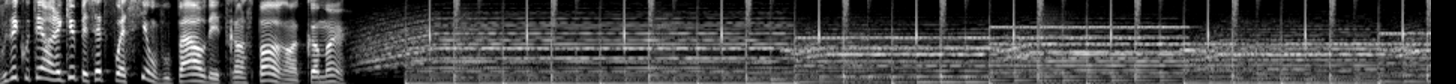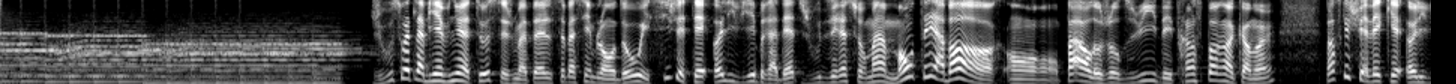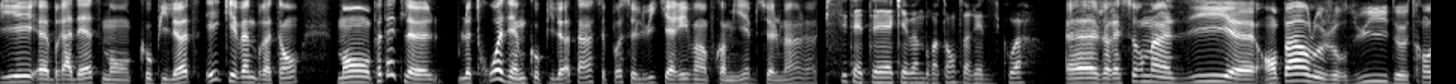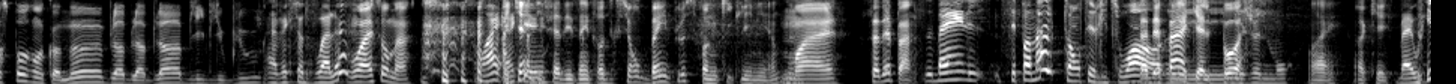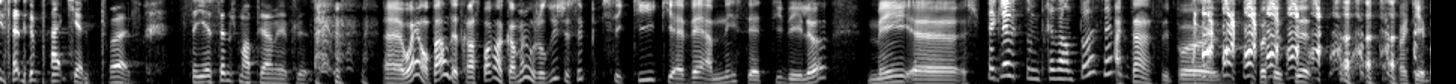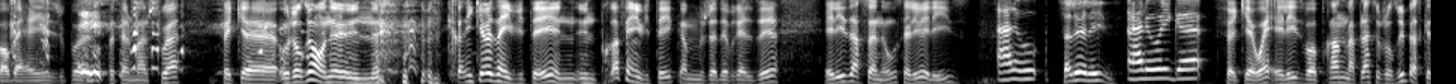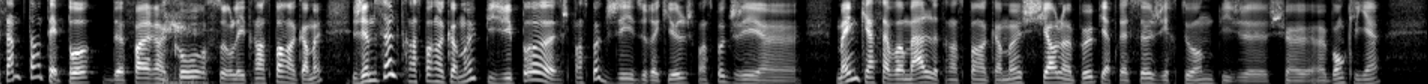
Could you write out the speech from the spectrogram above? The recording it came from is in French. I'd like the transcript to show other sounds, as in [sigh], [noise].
Vous écoutez en récup et cette fois-ci, on vous parle des transports en commun. Je vous souhaite la bienvenue à tous. Je m'appelle Sébastien Blondeau et si j'étais Olivier Bradette, je vous dirais sûrement montez à bord. On parle aujourd'hui des transports en commun parce que je suis avec Olivier euh, Bradette, mon copilote, et Kevin Breton, mon peut-être le, le troisième copilote. Hein? C'est pas celui qui arrive en premier habituellement. Là. Puis si t'étais Kevin Breton, t'aurais dit quoi? Euh, J'aurais sûrement dit euh, on parle aujourd'hui de transport en commun, blablabla, blibloublou. Avec cette voix-là? Ouais, sûrement. [laughs] Ouais, Et ok. Kev, il fait des introductions bien plus funky que les miennes. Ouais, ça dépend. C'est- Ben, c'est pas mal ton territoire. Ça dépend à quel poste. Les jeux de mots. Ouais, ok. Ben oui, [laughs] ça dépend à quel poste. CSM, je m'en permets plus. [laughs] Euh, ouais, on parle de transport en commun aujourd'hui. Je sais plus c'est qui qui avait amené cette idée-là, mais euh, je- Fait que là, tu me présentes pas, ça? attends, c'est pas, c'est pas tout de suite. Ok, bon ben, j'ai pas, j'ai pas tellement le choix. Fait que euh, aujourd'hui, on a une, [laughs] une chroniqueuse invitée, une, une prof invitée, comme je devrais le dire, Élise Arsenault. Salut Élise. Allô? Salut Elise! Allô, les gars? Fait que ouais, Élise va prendre ma place aujourd'hui parce que ça me tentait pas de faire un cours sur les transports en commun. J'aime ça le transport en commun, puis j'ai pas, je pense pas que j'ai du recul. Je pense pas que j'ai un, même quand ça va mal le transport en commun, je chiale un peu, puis après ça j'y retourne, puis je, je suis un, un bon client.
